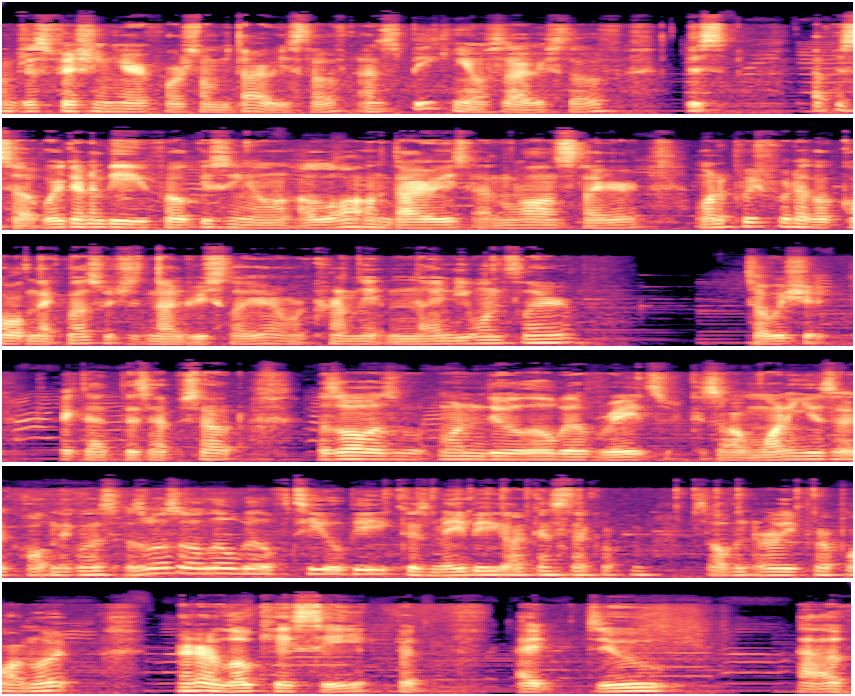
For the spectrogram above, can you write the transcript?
I'm just fishing here for some diary stuff. And speaking of diary stuff, this episode we're going to be focusing on a lot on diaries and a lot on Slayer. I want to push for the gold necklace, which is 93 Slayer, and we're currently at 91 Slayer. So we should pick that this episode. As well as want to do a little bit of raids because I want to use a gold necklace, as well as a little bit of TOB because maybe I can stack myself an early purple. I'm a rather low KC, but I do have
